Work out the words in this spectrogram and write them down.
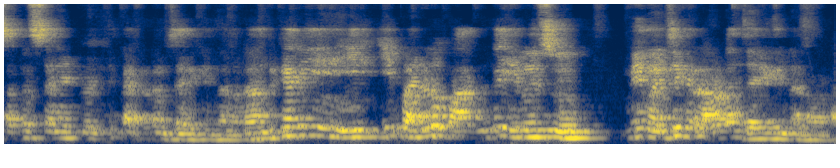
సదస్సు అనేటువంటిది పెట్టడం జరిగింది అనమాట అందుకని ఈ ఈ పనిలో భాగంగా ఈ రోజు మీ మధ్యకి రావడం జరిగింది అనమాట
